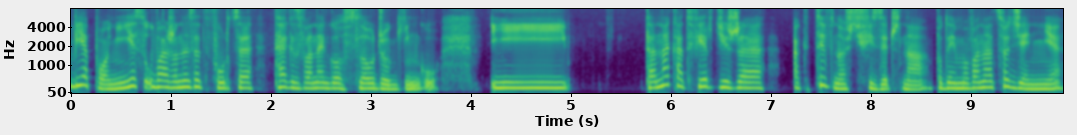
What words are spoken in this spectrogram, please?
w Japonii, jest uważany za twórcę tak zwanego slow joggingu. I Tanaka twierdzi, że aktywność fizyczna podejmowana codziennie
